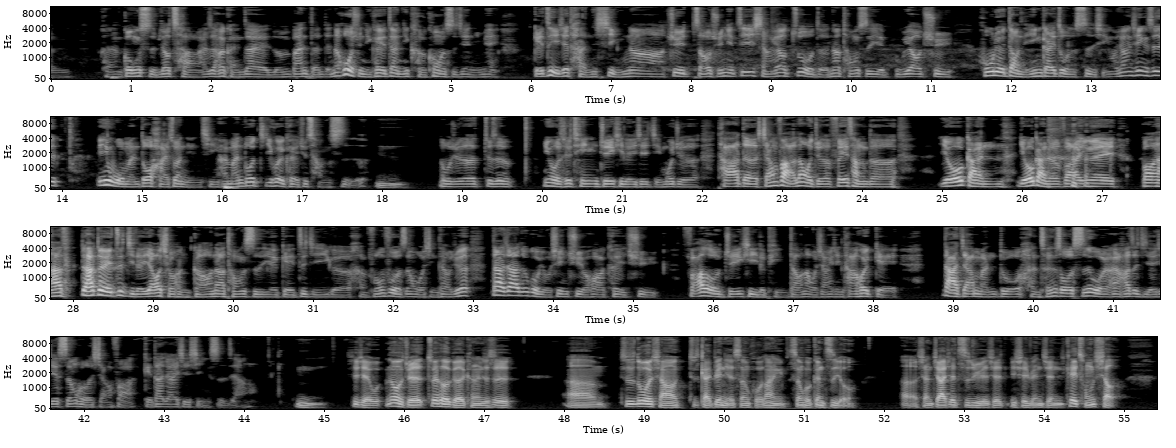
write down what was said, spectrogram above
可能工时比较长，还是他可能在轮班等等。那或许你可以在你可控的时间里面，给自己一些弹性，那去找寻你自己想要做的。那同时也不要去。忽略到你应该做的事情，我相信是，因为我们都还算年轻，还蛮多机会可以去尝试的。嗯，那我觉得就是因为我是听 Jacky 的一些节目，我觉得他的想法让我觉得非常的有感 有感而发，因为 包括他他对于自己的要求很高，那同时也给自己一个很丰富的生活形态。我觉得大家如果有兴趣的话，可以去 follow Jacky 的频道，那我相信他会给。大家蛮多很成熟的思维，还有他自己的一些生活的想法，给大家一些形式，这样。嗯，谢谢我。那我觉得最后一个可能就是，啊、就是如果想要就是改变你的生活，让你生活更自由，呃，想加一些自律的一些一些元件，你可以从小，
